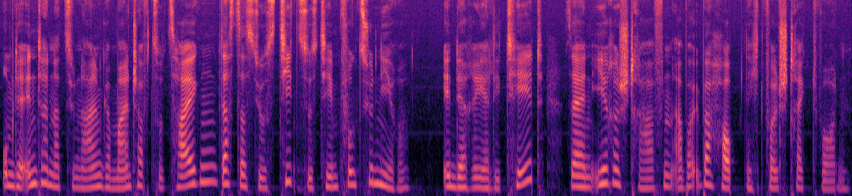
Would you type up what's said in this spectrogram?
um der internationalen Gemeinschaft zu zeigen, dass das Justizsystem funktioniere. In der Realität seien ihre Strafen aber überhaupt nicht vollstreckt worden.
